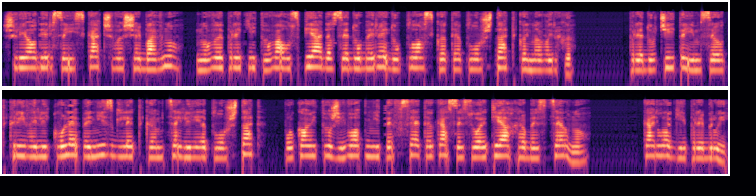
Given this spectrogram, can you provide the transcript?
Шриодер се изкачваше бавно, но въпреки това успя да се добере до плоската площадка на върха. Пред очите им се откри великолепен изглед към целия площад, по който животните все така се суетяха безцелно. Карла ги преброи.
